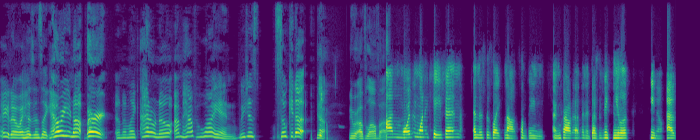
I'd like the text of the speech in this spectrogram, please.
I know my husband's like, "How are you not burnt?" And I'm like, "I don't know. I'm half Hawaiian. We just soak it up." Yeah. You were of lava. on more than one occasion, and this is like not something I'm proud of, and it doesn't make me look, you know, as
